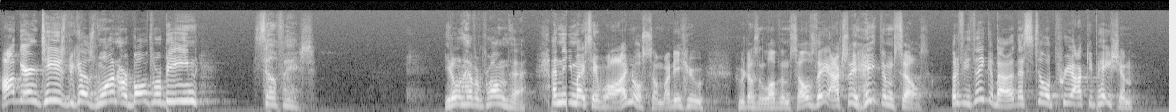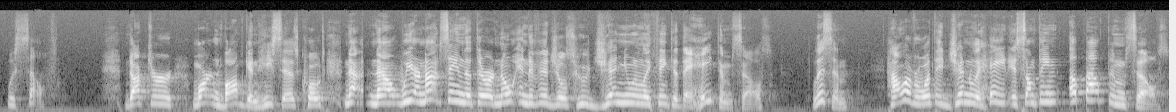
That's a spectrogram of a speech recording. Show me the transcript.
I'll guarantee it's because one or both were being selfish. You don't have a problem with that. And then you might say, well, I know somebody who, who doesn't love themselves. They actually hate themselves. But if you think about it, that's still a preoccupation with self. Dr. Martin Bobgan, he says, quote, now, now we are not saying that there are no individuals who genuinely think that they hate themselves. Listen, however, what they genuinely hate is something about themselves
